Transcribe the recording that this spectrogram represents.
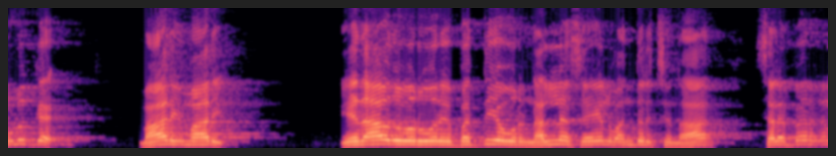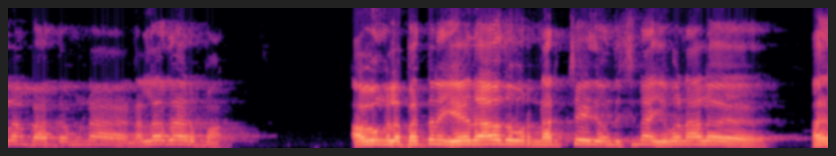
முழுக்க மாறி மாறி ஏதாவது ஒருவரை பற்றிய ஒரு நல்ல செயல் வந்துருச்சுன்னா சில பேருக்கெல்லாம் பார்த்தோம்னா நல்லா தான் இருப்பான். அவங்கள பற்றின ஏதாவது ஒரு நற்செய்தி வந்துச்சுன்னா இவனால் அதை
